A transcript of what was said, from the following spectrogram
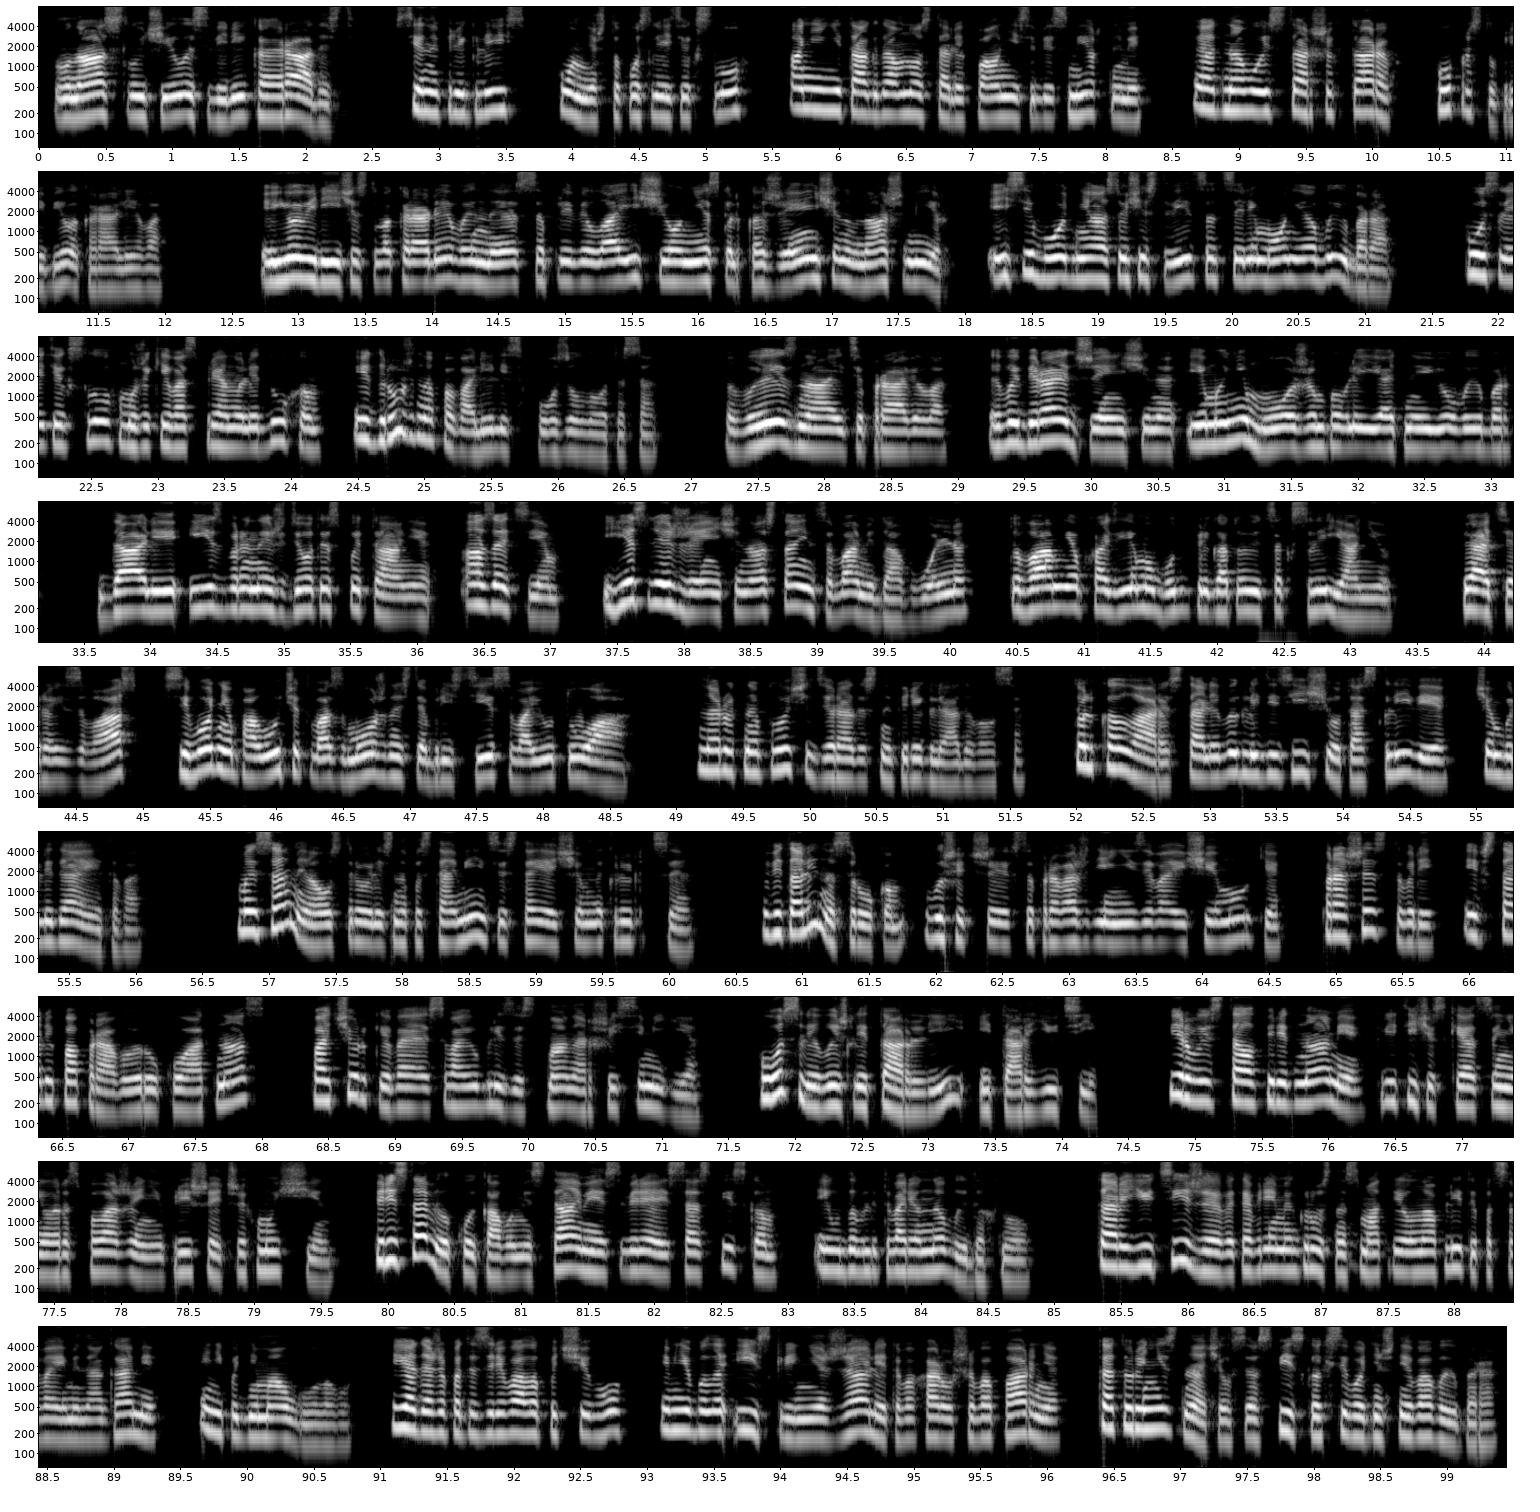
«У нас случилась великая радость». Все напряглись, помня, что после этих слов они не так давно стали вполне себе смертными, и одного из старших таров попросту прибила королева. Ее Величество королева Инесса привела еще несколько женщин в наш мир, и сегодня осуществится церемония выбора. После этих слов мужики воспрянули духом и дружно повалились в позу лотоса. Вы знаете правила. Выбирает женщина, и мы не можем повлиять на ее выбор. Далее избранный ждет испытания, а затем, если женщина останется вами довольна, то вам необходимо будет приготовиться к слиянию. Пятеро из вас сегодня получат возможность обрести свою туа. Народ на площади радостно переглядывался. Только Лары стали выглядеть еще тоскливее, чем были до этого. Мы сами устроились на постаменте, стоящем на крыльце. Виталина с Роком, вышедшие в сопровождении зевающей Мурки, прошествовали и встали по правую руку от нас, подчеркивая свою близость к монаршей семье. После вышли Тарли и Тар-Юти. Первый стал перед нами, критически оценил расположение пришедших мужчин. Переставил кое-кого местами, сверяясь со списком, и удовлетворенно выдохнул. Тар Юти же в это время грустно смотрел на плиты под своими ногами и не поднимал голову. Я даже подозревала, почему, и мне было искренне жаль этого хорошего парня, который не значился в списках сегодняшнего выбора.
